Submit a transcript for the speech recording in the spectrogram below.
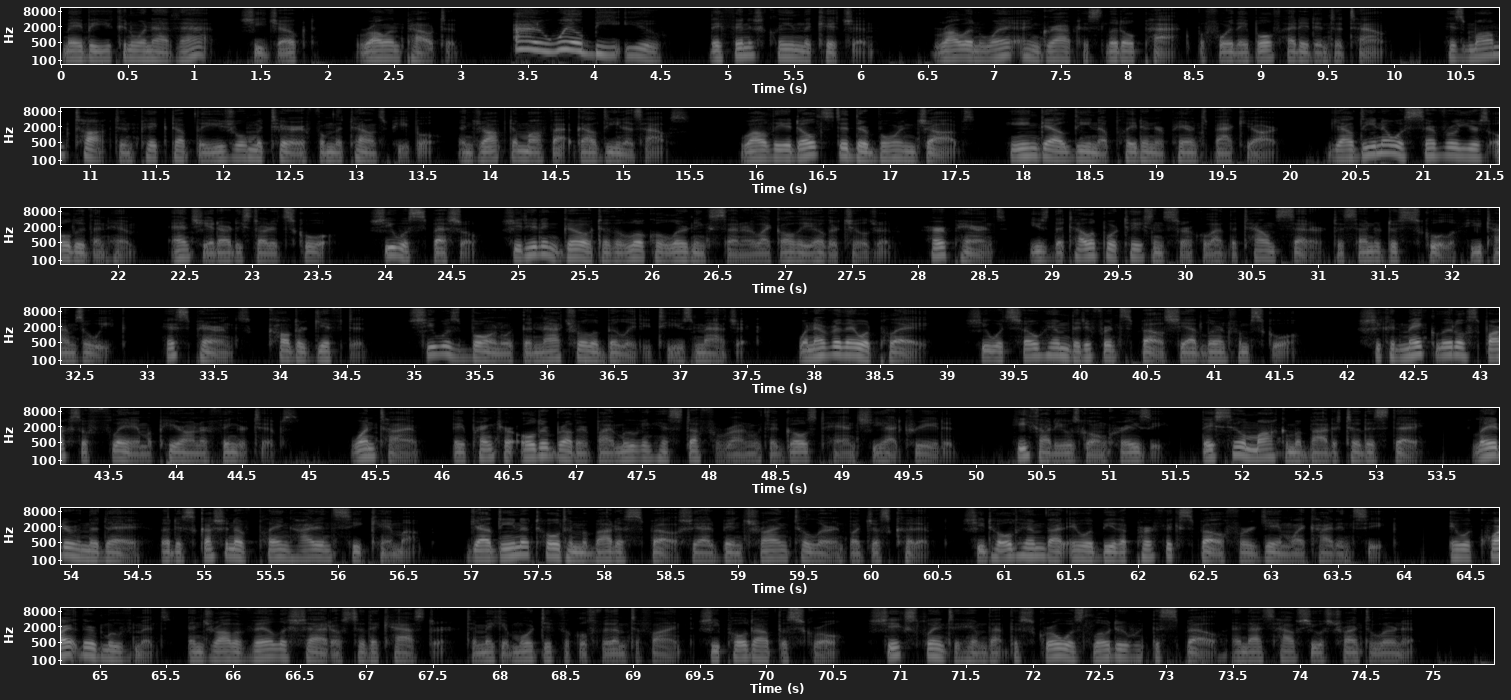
Maybe you can win at that, she joked. Rollin pouted. I will beat you. They finished cleaning the kitchen. Rollin went and grabbed his little pack before they both headed into town. His mom talked and picked up the usual material from the townspeople and dropped him off at Galdina's house. While the adults did their boring jobs, he and Galdina played in her parents' backyard. Galdina was several years older than him, and she had already started school. She was special. She didn't go to the local learning center like all the other children. Her parents used the teleportation circle at the town center to send her to school a few times a week. His parents called her gifted. She was born with the natural ability to use magic. Whenever they would play, she would show him the different spells she had learned from school. She could make little sparks of flame appear on her fingertips. One time, they pranked her older brother by moving his stuff around with a ghost hand she had created. He thought he was going crazy. They still mock him about it to this day. Later in the day, the discussion of playing hide and seek came up. Galdina told him about a spell she had been trying to learn but just couldn't. She told him that it would be the perfect spell for a game like hide and seek. It would quiet their movements and draw the veil of shadows to the caster to make it more difficult for them to find. She pulled out the scroll. She explained to him that the scroll was loaded with the spell and that's how she was trying to learn it.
